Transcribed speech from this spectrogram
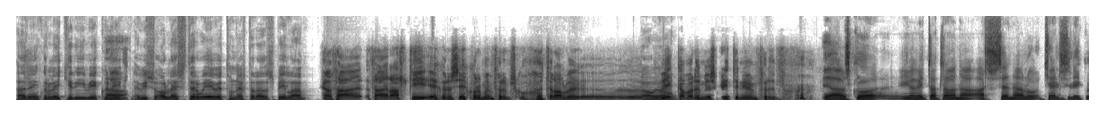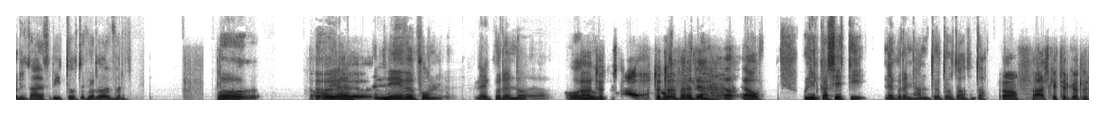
það eru einhver leikir í vikunni við svo á Lester og Everton eftir að spila Já, það er, það er allt í einhverju sikkurum umferðum, sko. Þetta er alveg, uh, Já, já. vika verður mjög skrítin í umferðum. Já, sko, ég veit allavega að Arsenal og Chelsea leikurinn, það er 34. umferð og, og ég held Liverpool leikurinn og, og Það Nú- er 2008 umferð, held ég. Já, já, og líka City leikurinn, hann 2008. Já, það skiptir ekki öllu.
